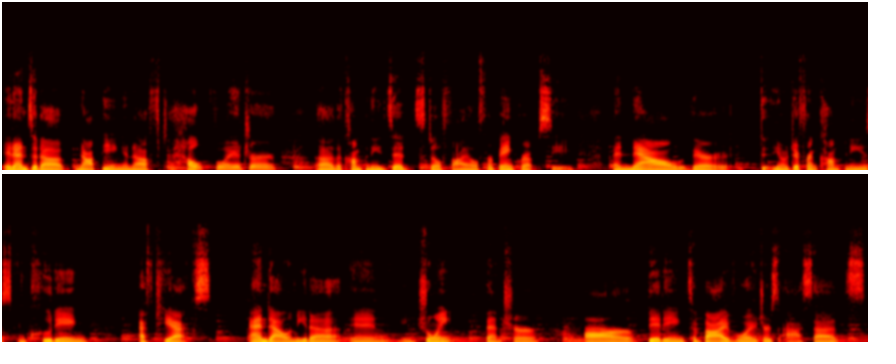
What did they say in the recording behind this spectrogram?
It ended up not being enough to help Voyager. Uh, the company did still file for bankruptcy, and now there, you know, different companies, including FTX and Alameda, in a joint venture, are bidding to buy Voyager's assets.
